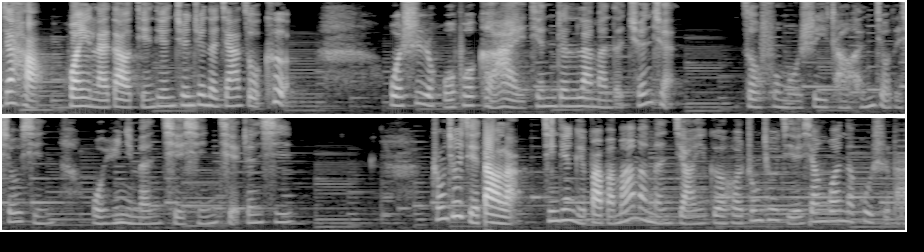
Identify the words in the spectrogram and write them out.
家好，欢迎来到甜甜圈圈的家做客。我是活泼可爱、天真烂漫的圈圈。做父母是一场很久的修行，我与你们且行且珍惜。中秋节到了，今天给爸爸妈妈们讲一个和中秋节相关的故事吧。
